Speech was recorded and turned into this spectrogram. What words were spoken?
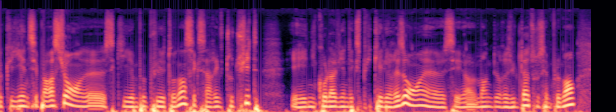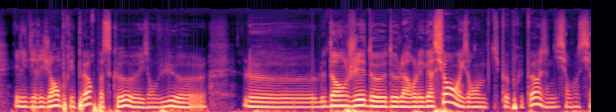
qu'il y ait une séparation. Euh, ce qui est un peu plus étonnant, c'est que ça arrive tout de suite. Et Nicolas vient d'expliquer les raisons. Hein. C'est un manque de résultats tout simplement. Et les dirigeants ont pris peur parce que euh, ils ont vu euh, le, danger de, la relégation. Ils ont un petit peu pris peur. Ils ont dit si on, si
